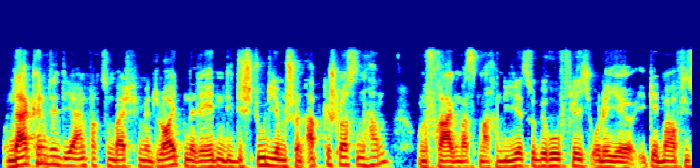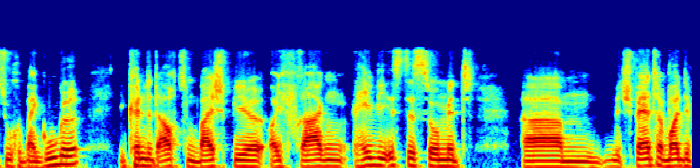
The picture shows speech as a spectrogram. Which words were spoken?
Und da könntet ihr einfach zum Beispiel mit Leuten reden, die das Studium schon abgeschlossen haben und fragen, was machen die jetzt so beruflich? Oder ihr, ihr geht mal auf die Suche bei Google. Ihr könntet auch zum Beispiel euch fragen, hey, wie ist es so mit, ähm, mit später, wollt ihr,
